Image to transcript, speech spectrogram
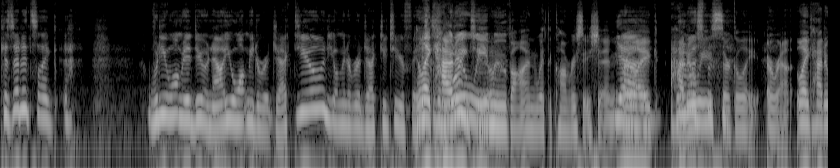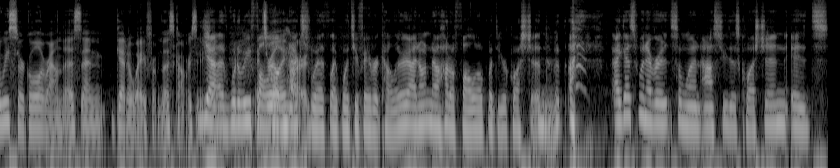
Cuz then it's like what do you want me to do? Now you want me to reject you? Do you want me to reject you to your face? like how do we to. move on with the conversation Yeah. or like how do we to- circulate around like how do we circle around this and get away from this conversation Yeah, what do we follow really up next hard. with? Like, what's your favorite color? I don't know how to follow up with your question. Mm-hmm. I guess whenever someone asks you this question, it's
